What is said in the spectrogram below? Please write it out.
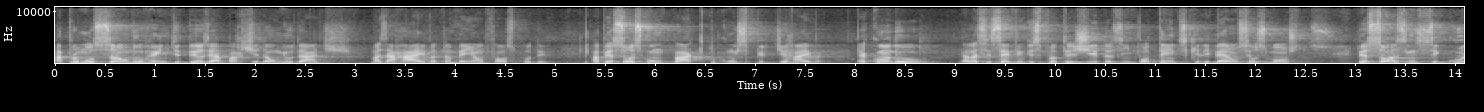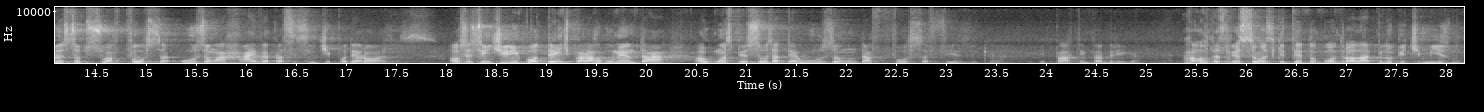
A promoção no reino de Deus é a partir da humildade, mas a raiva também é um falso poder. Há pessoas com um pacto com o espírito de raiva. É quando elas se sentem desprotegidas e impotentes que liberam seus monstros. Pessoas inseguras sobre sua força usam a raiva para se sentir poderosas. Ao se sentir impotente para argumentar, algumas pessoas até usam da força física e partem para a briga. Há outras pessoas que tentam controlar pelo vitimismo.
